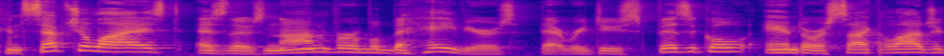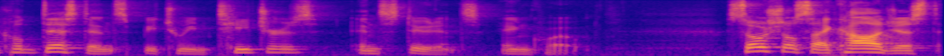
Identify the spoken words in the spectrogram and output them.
conceptualized as those nonverbal behaviors that reduce physical and or psychological distance between teachers and students end quote Social psychologist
